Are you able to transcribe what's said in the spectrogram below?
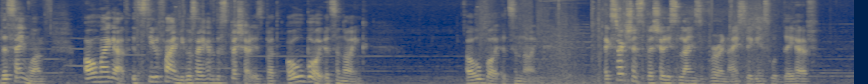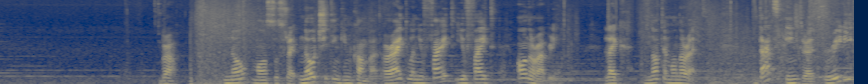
the same one. Oh my god, it's still fine because I have the specialist, but oh boy, it's annoying. Oh boy, it's annoying. Extraction specialist lines very nicely against what they have. Bro, no monstrous right, no cheating in combat, alright? When you fight, you fight honorably. Like, not a mono red. That's interesting. Really?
